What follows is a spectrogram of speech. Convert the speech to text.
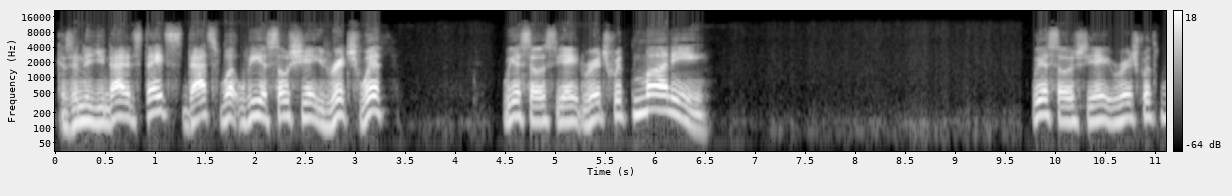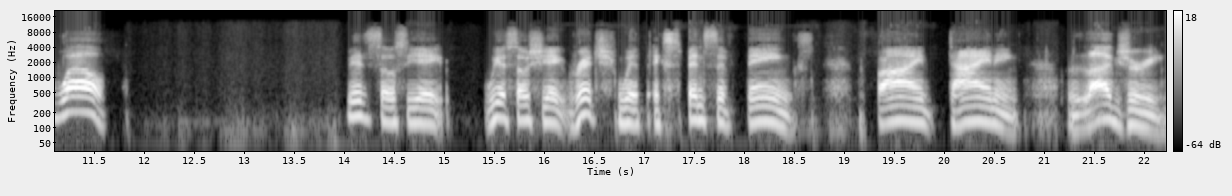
Because in the United States, that's what we associate rich with. We associate rich with money. We associate rich with wealth. We associate we associate rich with expensive things, fine dining, luxury.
